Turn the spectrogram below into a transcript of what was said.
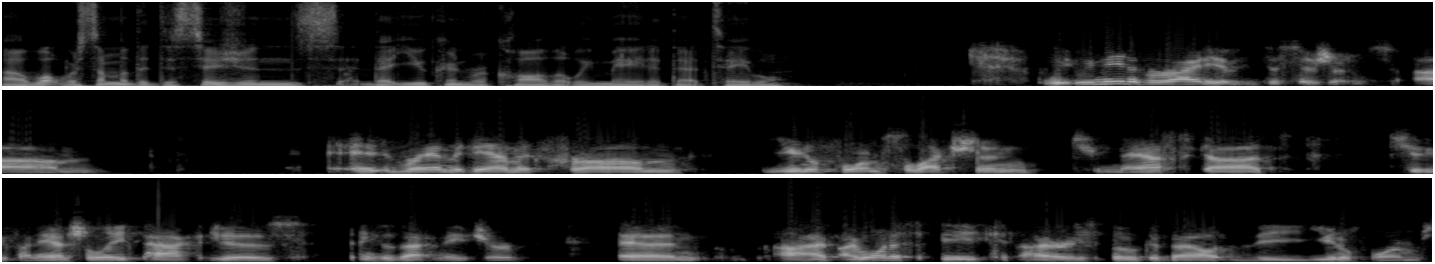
Uh, what were some of the decisions that you can recall that we made at that table? We, we made a variety of decisions. Um, it ran the gamut from uniform selection to mascots to financial aid packages, things of that nature. And I, I want to speak, I already spoke about the uniforms,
